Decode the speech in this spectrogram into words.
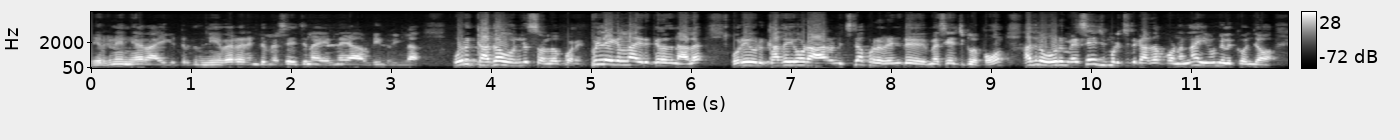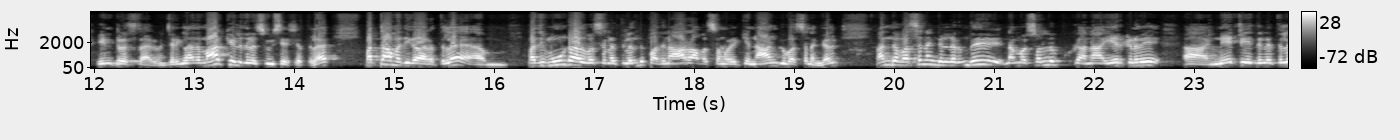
ஏற்கனவே நேரம் ஆகிக்கிட்டு இருக்குது. நீ வேற ரெண்டு மெசேஜ்னா என்னையா அப்படின்றீங்களா? ஒரு கதை ஒன்று சொல்ல போறேன். பிள்ளைகள்லாம் இருக்கிறதுனால ஒரே ஒரு கதையோட ஆரம்பிச்சுட்டு அப்புறம் ரெண்டு மெசேஜ்குள்ள போவோம். அதுல ஒரு மெசேஜ் முடிச்சுட்டு கதை போனோம்னா இவங்களுக்கு கொஞ்சம் இன்ட்ரெஸ்டா இருக்கும். சரிங்களா? அந்த மார்க் எழுதின சுவிசேஷத்துல பத்தாம் அதிகாரத்துல பதிமூன்றாவது வசனத்துல இருந்து பதினாறாம் வசனம் வரைக்கும் நான்கு வசனங்கள். அந்த வசனங்கள்ல இருந்து நம்ம சொல்ல நான் ஏற்கனவே ஆஹ், நேற்றைய தினத்துல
